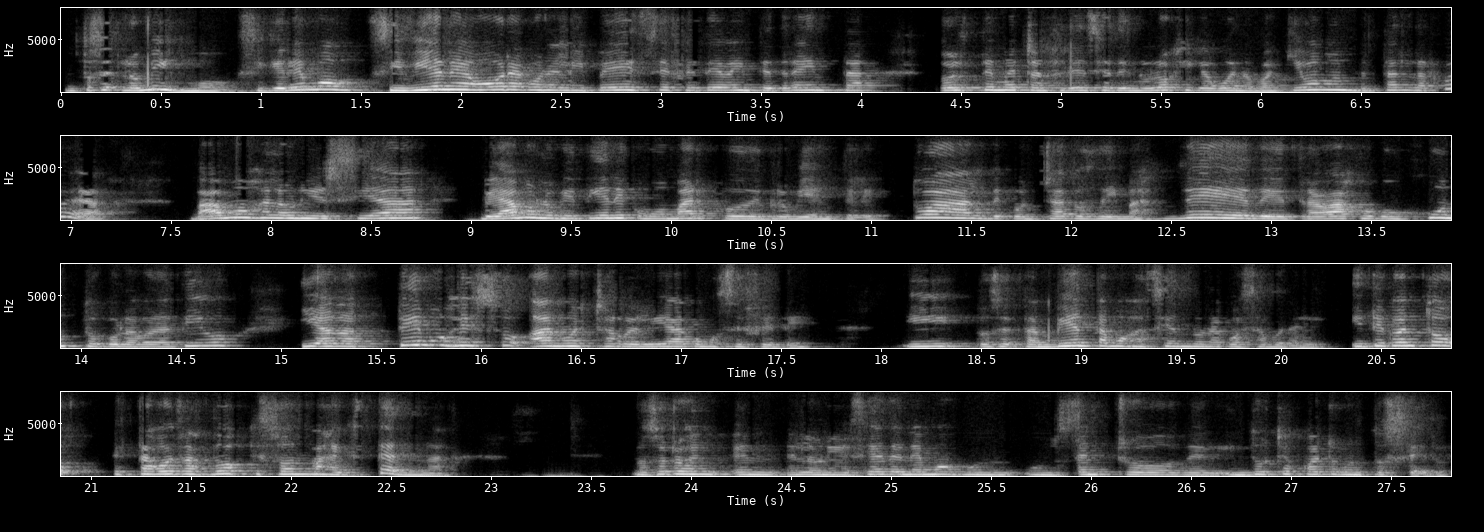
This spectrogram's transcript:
Entonces, lo mismo, si queremos, si viene ahora con el IPSFT 2030, todo el tema de transferencia tecnológica, bueno, ¿para vamos a inventar la rueda? Vamos a la universidad, veamos lo que tiene como marco de propiedad intelectual, de contratos de I+D, de trabajo conjunto, colaborativo, y adaptemos eso a nuestra realidad como CFT. Y entonces también estamos haciendo una cosa por ahí. Y te cuento estas otras dos que son más externas. Nosotros en, en, en la universidad tenemos un, un, centro de Industria 4.0,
